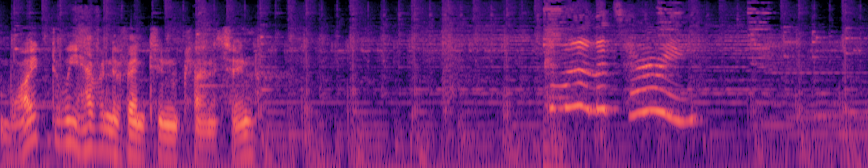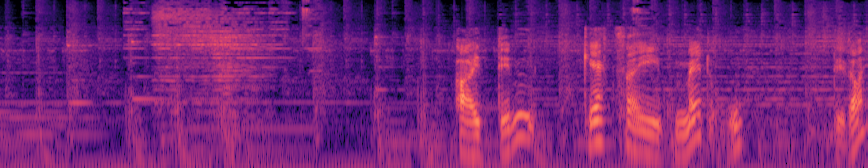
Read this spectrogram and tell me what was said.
Why do we have an event in Planeptune? Come on, let's hurry. I didn't get a medal, did I?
